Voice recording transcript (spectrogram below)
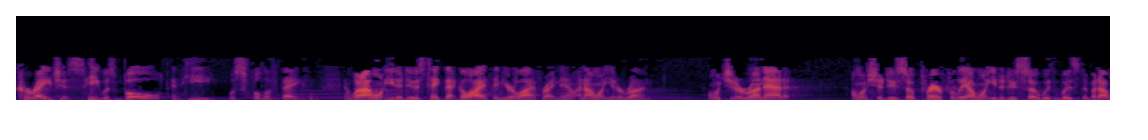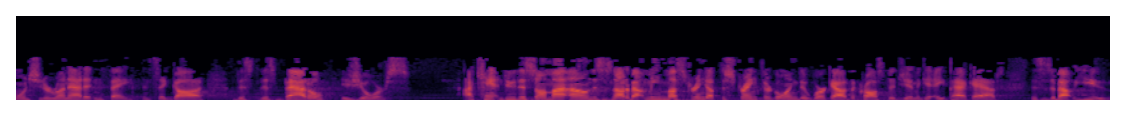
courageous. He was bold and he was full of faith. And what I want you to do is take that Goliath in your life right now and I want you to run. I want you to run at it. I want you to do so prayerfully. I want you to do so with wisdom, but I want you to run at it in faith and say, God, this, this battle is yours. I can't do this on my own. This is not about me mustering up the strength or going to work out at the CrossFit gym and get eight pack abs. This is about you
